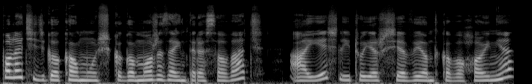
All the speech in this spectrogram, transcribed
polecić go komuś, kogo może zainteresować, a jeśli czujesz się wyjątkowo hojnie,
